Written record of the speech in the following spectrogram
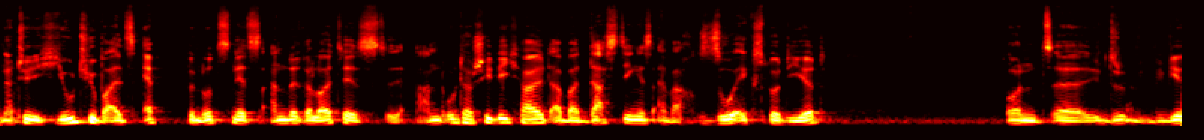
natürlich YouTube als App benutzen jetzt andere Leute jetzt äh, an, unterschiedlich halt, aber das Ding ist einfach so explodiert. Und äh, du- wie, wie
